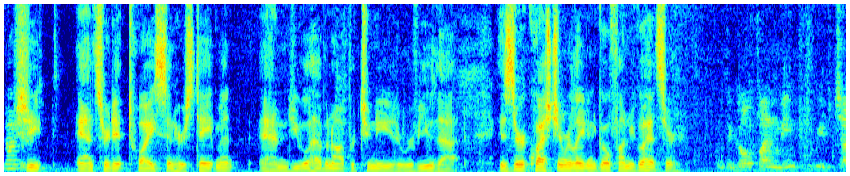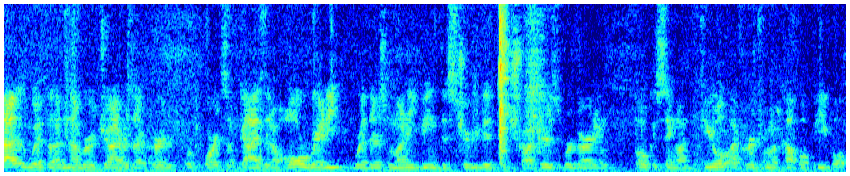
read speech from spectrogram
No, she- She answered it twice in her statement, and you will have an opportunity to review that. Is there a question relating to GoFundMe? Go ahead, sir. The GoFundMe, we've chatted with a number of drivers. I've heard reports of guys that are already, where there's money being distributed to truckers regarding focusing on fuel. I've heard from a couple people.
